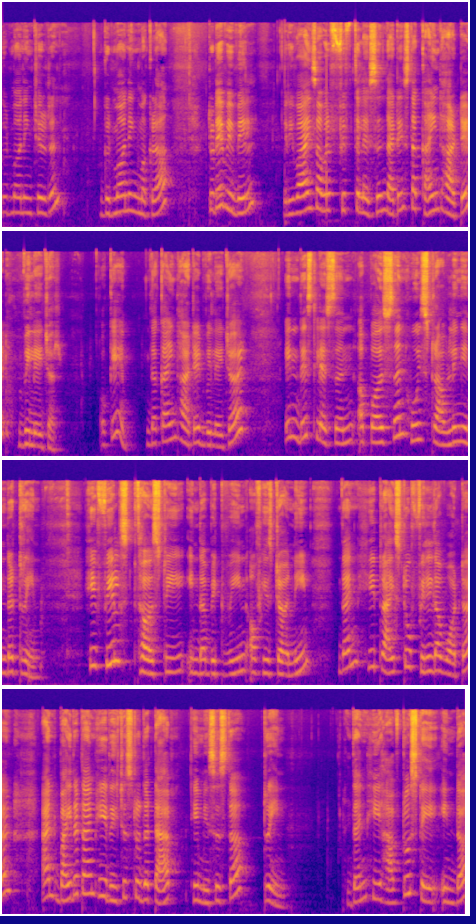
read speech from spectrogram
Good morning, children. Good morning, Makla. Today we will revise our fifth lesson that is the kind hearted villager. Okay, the kind hearted villager. In this lesson, a person who is traveling in the train he feels thirsty in the between of his journey then he tries to fill the water and by the time he reaches to the tap he misses the train then he have to stay in the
